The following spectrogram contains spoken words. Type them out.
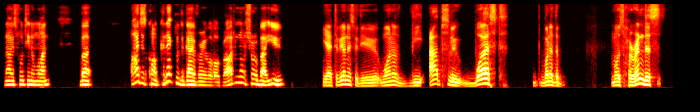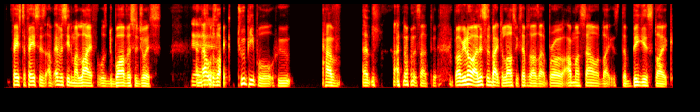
Now he's 14 and 1. But I just can't connect with the guy very well, bro. I'm not sure about you. Yeah, to be honest with you, one of the absolute worst, one of the most horrendous face to faces I've ever seen in my life was Dubois versus Joyce. Yeah. And that was like two people who have, uh, I don't want to sound too, bro. You know. I listened back to last week's episode. I was like, bro, I must sound like it's the biggest, like,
